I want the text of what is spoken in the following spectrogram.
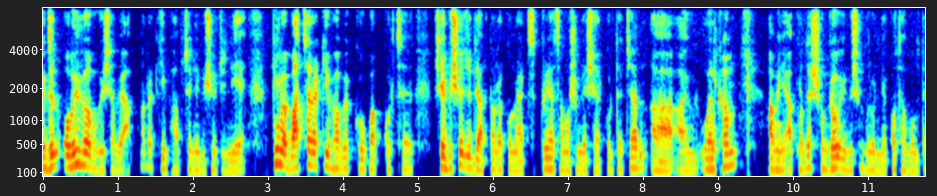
একজন অভিভাবক হিসাবে আপনারা কি ভাবছেন এই বিষয়টি নিয়ে? কিংবা বাচ্চারা কীভাবে কোপ আপ করছে? সেই বিষয়ে যদি আপনারা কোনো এক্সপিরিয়েন্স আমার সঙ্গে শেয়ার করতে চান আই উইল ওয়েলকাম আমি আপনাদের সঙ্গেও এই বিষয়গুলো নিয়ে কথা বলতে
